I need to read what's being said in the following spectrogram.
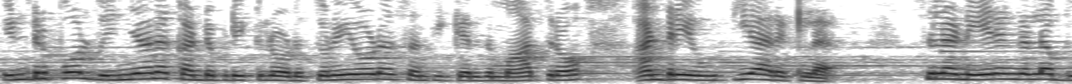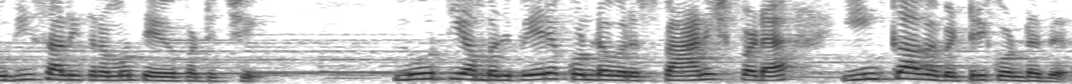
இன்று போல் விஞ்ஞான கண்டுபிடிகளோட துணையோட சந்திக்கிறது மாத்திரம் அன்றைய உத்தியாக இருக்கல. சில நேரங்களில் புத்திசாலித்தனமும் தேவைப்பட்டுச்சு. நூற்றி ஐம்பது பேரை கொண்ட ஒரு ஸ்பானிஷ் பட இங்காவை வெற்றி கொண்டது.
